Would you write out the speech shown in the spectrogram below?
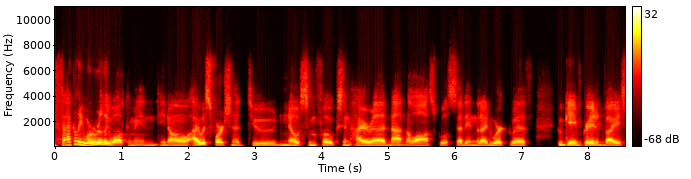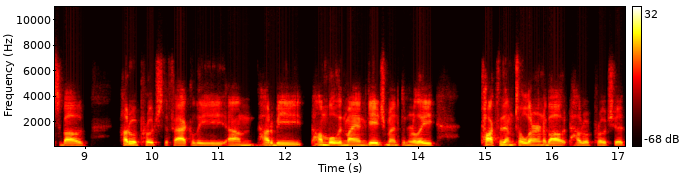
faculty were really welcoming. You know, I was fortunate to know some folks in higher ed, not in a law school setting that I'd worked with, who gave great advice about how to approach the faculty, um, how to be humble in my engagement, and really talk to them to learn about how to approach it.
